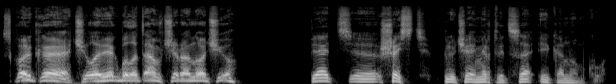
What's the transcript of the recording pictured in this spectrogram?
«Сколько человек было там вчера ночью?» «Пять-шесть, э, включая мертвеца и экономку.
